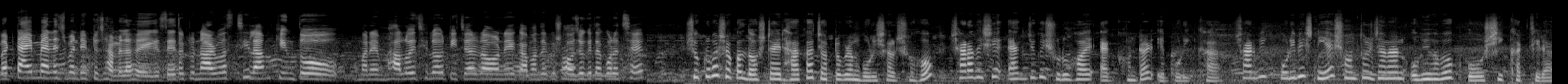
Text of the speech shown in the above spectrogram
বাট টাইম ম্যানেজমেন্ট একটু ঝামেলা হয়ে গেছে। একটু নার্ভাস ছিলাম কিন্তু মানে ভালোই ছিল। টিচাররা অনেক আমাদেরকে সহযোগিতা করেছে। শুক্রবার সকাল দশটায় ঢাকা চট্টগ্রাম বরিশাল সহ সারা দেশে একযোগে শুরু হয় এক ঘণ্টার এ পরীক্ষা। সার্বিক পরিবেশ নিয়ে সন্তোষ জানান অভিভাবক ও শিক্ষার্থীরা।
